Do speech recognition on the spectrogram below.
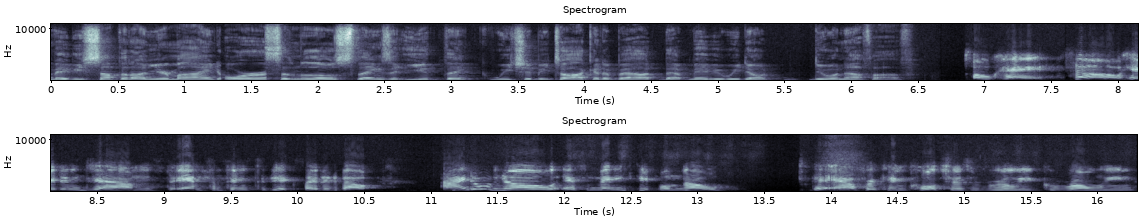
maybe something on your mind or some of those things that you think we should be talking about that maybe we don't do enough of. Okay, so hidden gems and some things to be excited about. I don't know if many people know that African culture is really growing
